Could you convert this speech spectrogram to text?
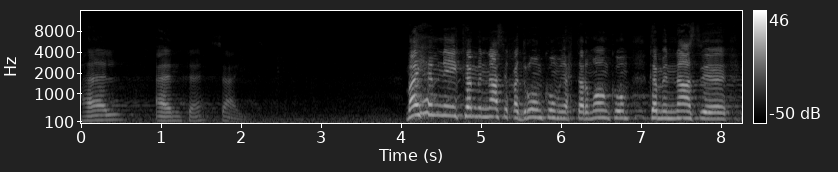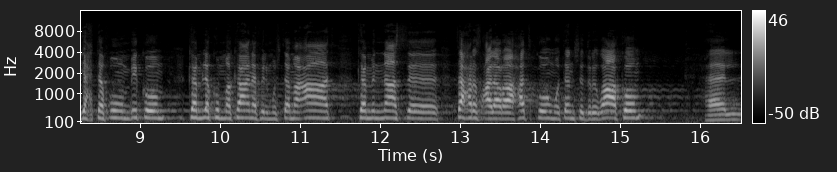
هل أنت سعيد؟ ما يهمني كم الناس يقدرونكم ويحترمونكم كم الناس يحتفون بكم كم لكم مكانة في المجتمعات كم الناس تحرص على راحتكم وتنشد رضاكم. هل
